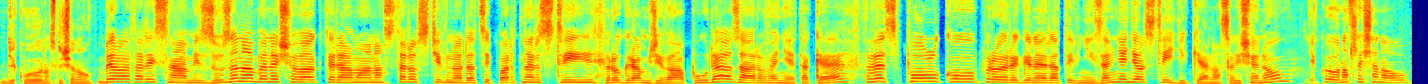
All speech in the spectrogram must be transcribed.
Děkuji, naslyšenou. Byla tady s námi Zuzana Benešová, která má na starosti v nadaci partnerství program Živá půda a zároveň je také ve Spolku pro regenerativní zemědělství. Díky a naslyšenou. Děkuji, naslyšenou.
